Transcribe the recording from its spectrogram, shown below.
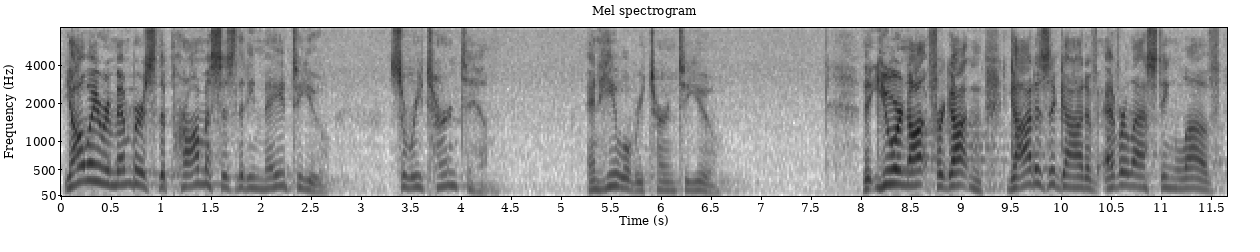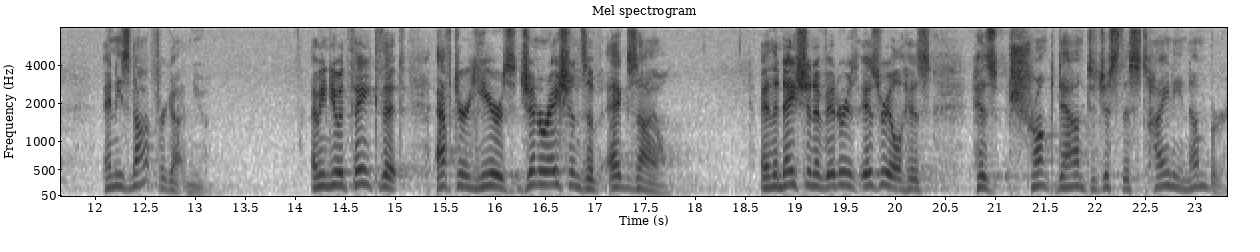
Yahweh remembers the promises that he made to you. So return to him, and he will return to you. That you are not forgotten. God is a God of everlasting love, and he's not forgotten you. I mean, you would think that after years, generations of exile, and the nation of Israel has, has shrunk down to just this tiny number,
